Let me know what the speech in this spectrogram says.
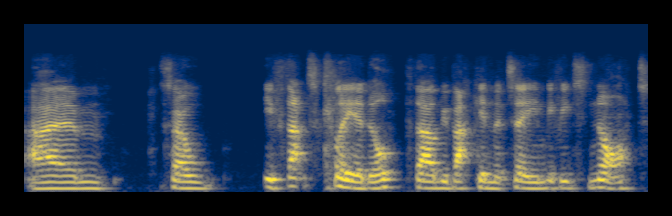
Um, so if that's cleared up, they'll be back in the team. If it's not,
